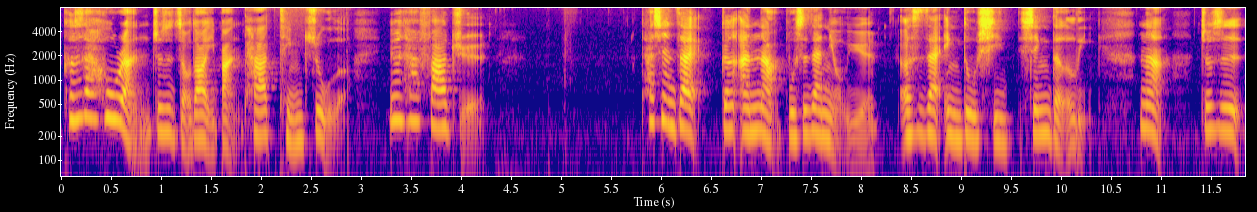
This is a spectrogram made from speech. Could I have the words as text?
可是他忽然就是走到一半，他停住了，因为他发觉他现在跟安娜不是在纽约，而是在印度新新德里。那就是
